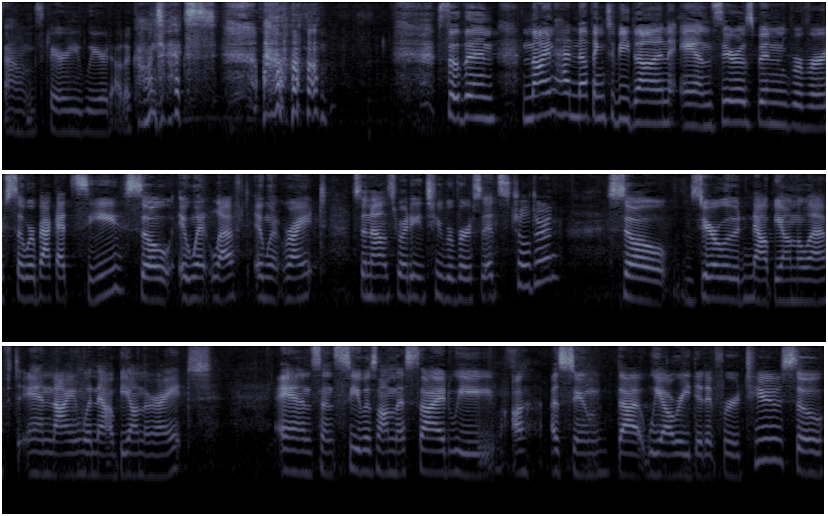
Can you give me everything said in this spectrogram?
sounds very weird out of context. Um, so then nine had nothing to be done, and zero's been reversed. So we're back at C. So it went left, it went right. So now it's ready to reverse its children. So zero would now be on the left, and nine would now be on the right. And since C was on this side, we uh, that we already did it for two. So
